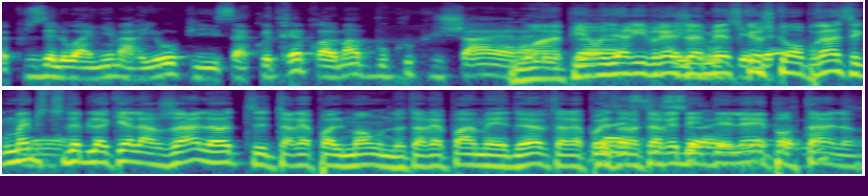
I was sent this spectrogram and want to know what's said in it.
euh, plus éloignées, Mario, puis ça coûterait probablement beaucoup plus cher. Ouais, puis on y arriverait jamais. Ce que je comprends, c'est que même si tu débloquais l'argent, là, tu n'aurais pas le monde, là. T'aurais pas la main-d'œuvre, t'aurais pas, Ben, t'aurais des ça, délais exactement. importants, là.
